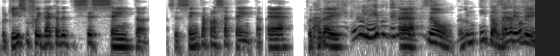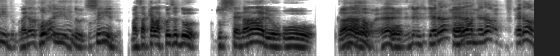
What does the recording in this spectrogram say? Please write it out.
Porque isso foi década de 60, 60 para 70. É, foi por Ah, aí. Eu, eu lembro dele na É. televisão. Não- Então, mas na era TV, colorido, mas mas era colorido, colorido, sim. colorido. Mas aquela coisa do, do cenário, o. Não, é. Era, era, era, era,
